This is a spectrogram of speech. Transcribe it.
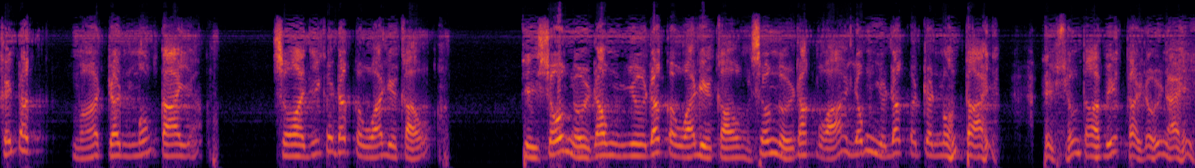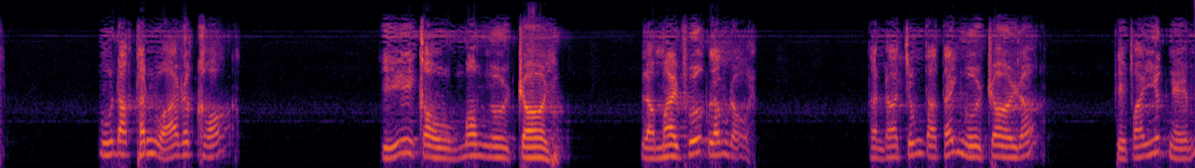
cái đất mà ở trên móng tay so với cái đất ở quả địa cầu. Thì số người đông như đất ở quả địa cầu, số người đắc quả giống như đất ở trên móng tay. Thì chúng ta biết thời buổi này muốn đắc thánh quả rất khó chỉ cầu mong người trời là mai phước lắm rồi. Thành ra chúng ta thấy người trời đó thì phải nhất niệm.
